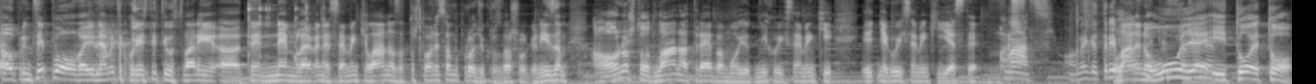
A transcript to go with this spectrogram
A u principu ovaj, nemojte koristiti u stvari uh, te nemlevene semenke lana zato što one samo prođu kroz vaš organizam, a ono što od lana trebamo i od njihovih semenki, njegovih semenki jeste mast. Mas. Omega 3 Laneno ulje i to je to.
